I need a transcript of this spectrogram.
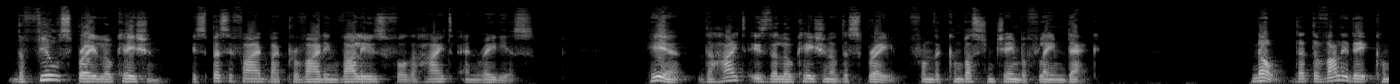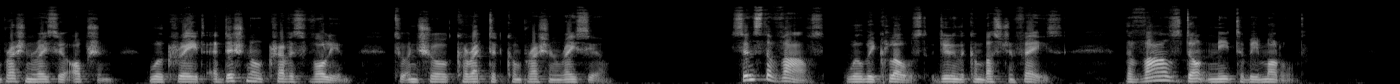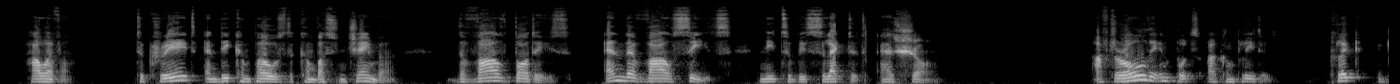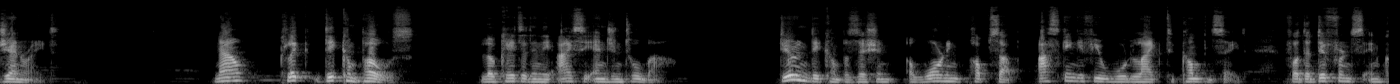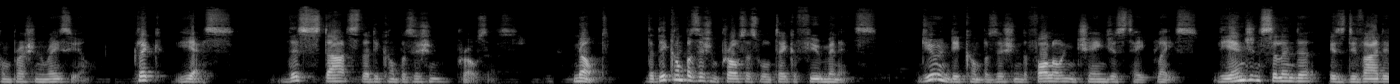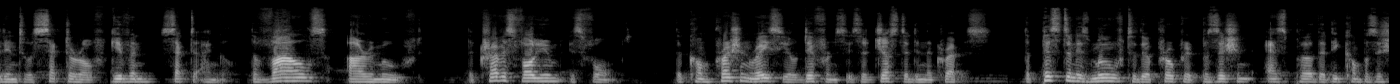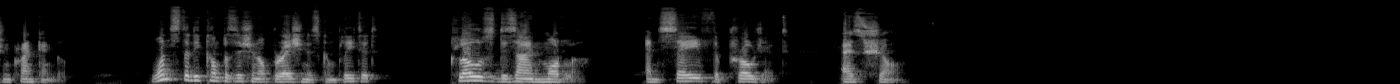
The fuel spray location is specified by providing values for the height and radius. Here, the height is the location of the spray from the combustion chamber flame deck. Note that the Validate Compression Ratio option will create additional crevice volume to ensure corrected compression ratio. Since the valves will be closed during the combustion phase, the valves don't need to be modeled. However, to create and decompose the combustion chamber, the valve bodies and their valve seats need to be selected as shown. After all the inputs are completed, click Generate. Now click Decompose, located in the IC Engine toolbar. During decomposition, a warning pops up asking if you would like to compensate for the difference in compression ratio. Click Yes. This starts the decomposition process. Note, the decomposition process will take a few minutes. During decomposition, the following changes take place. The engine cylinder is divided into a sector of given sector angle. The valves are removed. The crevice volume is formed. The compression ratio difference is adjusted in the crevice. The piston is moved to the appropriate position as per the decomposition crank angle. Once the decomposition operation is completed, close Design Modeler and save the project as shown.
